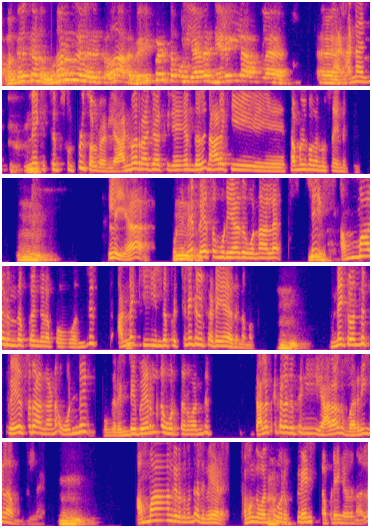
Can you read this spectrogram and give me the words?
அவங்களுக்கு அந்த உணர்வுகள் இருக்கும் அதை வெளிப்படுத்த முடியாத நிலையில அவங்கள அண்ணா இன்னைக்கு சிம்பிள் சொல்றேன் இல்லையா? அன்வர் ராஜாக்கு நேர்ந்தது நாளைக்கு தமிழ் மகன் ஹுசைனுக்கு. ம், இல்லையா? ஒண்ணுமே பேச முடியாது ஒன்னால. சரி அம்மா இருந்தப்பங்கிறப்போ வந்து அன்னைக்கு இந்த பிரச்சனைகள் கிடையாது நமக்கு. இன்னைக்கு வந்து பேசுறாங்கன்னா ஒண்ணு உங்க ரெண்டு பேர்ல ஒருத்தர் வந்து தலைமை கழகத்துக்கு யாராவது வர்றீங்களா முதல்ல? அம்மாங்கிறது வந்து அது வேற அவங்க வந்து ஒரு பெண் அப்படிங்கறதுனால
